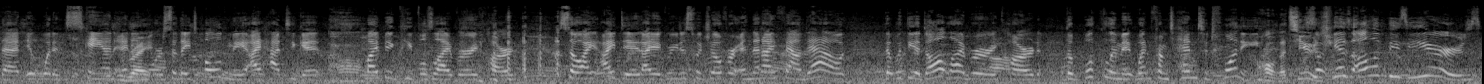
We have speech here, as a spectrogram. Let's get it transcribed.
that it wouldn't scan Right. anymore. So they told me I had to get my Big People's Library card. so I, I did. I agreed to switch over, and then I found out that with the adult library ah. card, the book limit went from 10 to 20. Oh, that's huge. So yes, all of these years.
